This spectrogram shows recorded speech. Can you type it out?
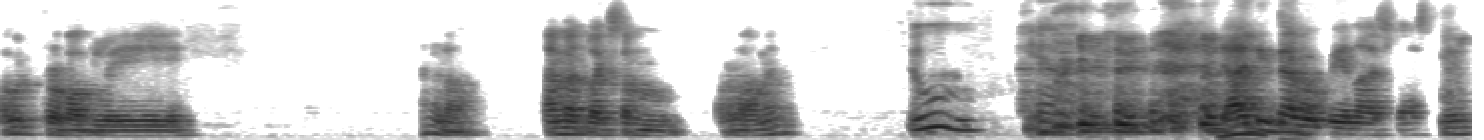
I would probably I don't know. I'm at like some ramen. Ooh, yeah. yeah, I think that would be a nice last meal.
